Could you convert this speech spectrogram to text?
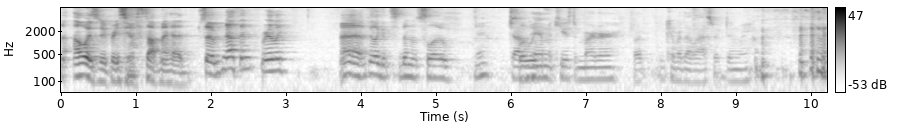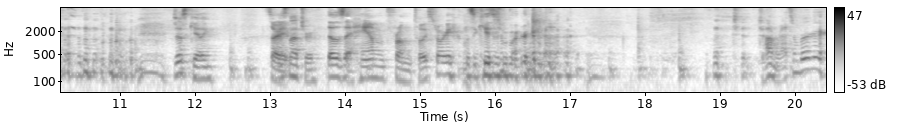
I always do breezy off the top of my head. So nothing really. Uh, I feel like it's been a slow. Yeah. John Slowly. Hamm accused of murder, but we covered that last week, didn't we? Just kidding. Sorry, That's not true. that was a ham from Toy Story. Was accused of murder. John Ratzenberger.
